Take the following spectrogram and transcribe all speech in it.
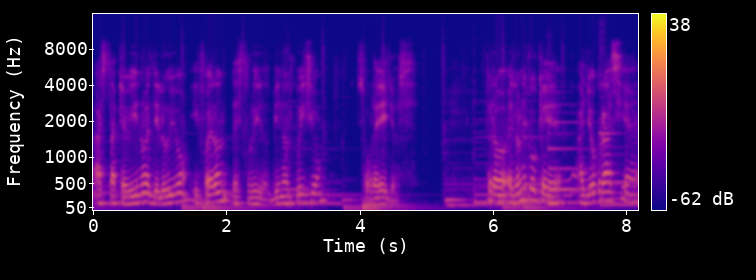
hasta que vino el diluvio y fueron destruidos. Vino el juicio sobre ellos. Pero el único que halló gracia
